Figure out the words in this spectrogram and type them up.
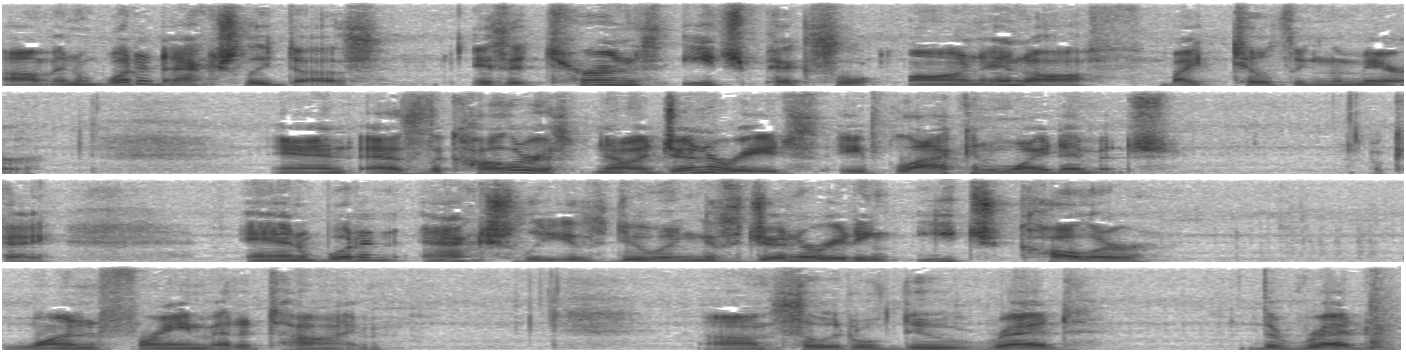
Um, and what it actually does is it turns each pixel on and off by tilting the mirror. And as the color is, now it generates a black and white image. Okay. And what it actually is doing is generating each color one frame at a time. Um, so it'll do red, the red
